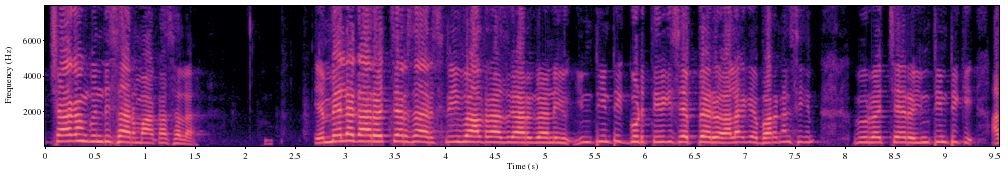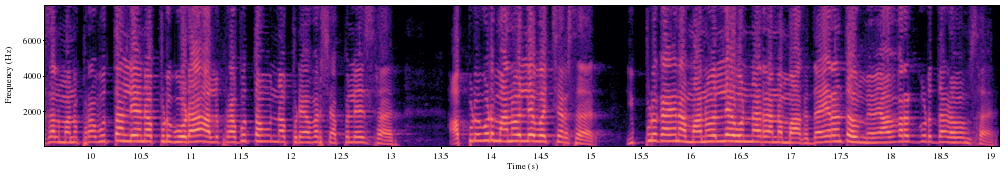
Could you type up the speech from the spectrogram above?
ఉత్సాహంగా ఉంది సార్ మాకు అసలు. ఎమ్మెల్యే గారు వచ్చారు సార్ శ్రీబాలరాజు గారు కానీ ఇంటింటికి కూడా తిరిగి చెప్పారు. అలాగే బొరగన్ సింగ్ గారు వచ్చారు ఇంటింటికి. అసలు మన ప్రభుత్వం లేనప్పుడు కూడా వాళ్ళు ప్రభుత్వం ఉన్నప్పుడు ఎవరు చెప్పలేదు సార్. అప్పుడు కూడా మన వాళ్ళే వచ్చారు సార్. ఇప్పుడుకైనా మన వాళ్ళే ఉన్నారన్న మాకు ధైర్యంతో మేము ఎవరికి కూడా దడవం సార్.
